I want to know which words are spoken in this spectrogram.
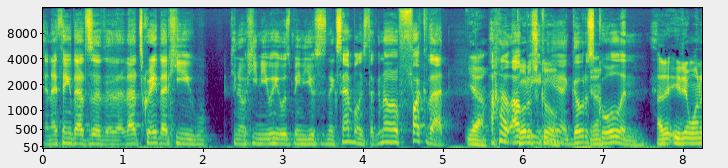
and I think that's a, that's great that he you know he knew he was being used as an example. He's like, no, fuck that. Yeah. I'll, I'll Go to be- school. Yeah, go to Yeah. school and I, he didn't want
